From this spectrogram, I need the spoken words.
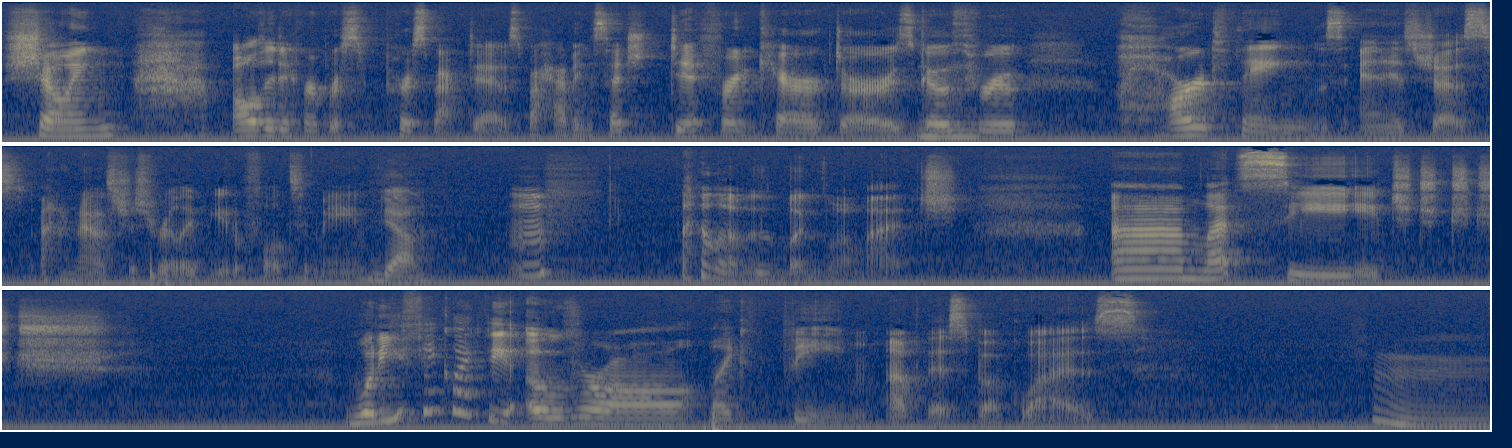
showing all the different pers- perspectives by having such different characters go Mhm. through hard things and it's just I don't know it's just really beautiful to me. Yeah. Mm, I love this book so much. Um, let's see. What do you think like the overall like theme of this book was? Hmm.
